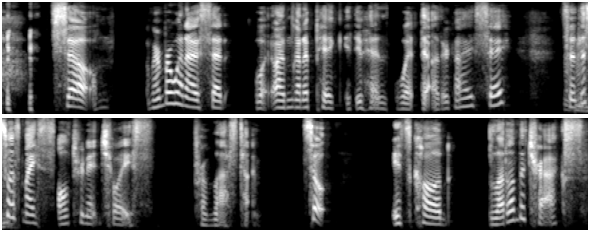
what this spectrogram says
so, remember when I said what I'm going to pick? It depends what the other guys say. So, this Mhm. was my alternate choice from last time. So, it's called Blood on the Tracks.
